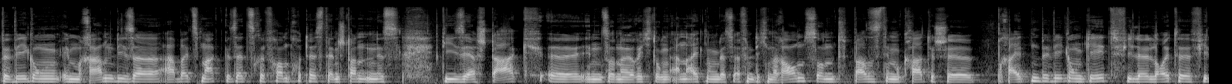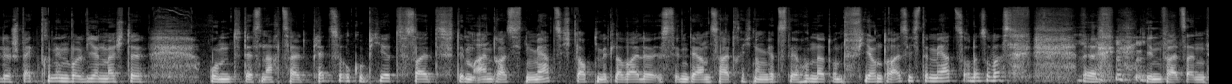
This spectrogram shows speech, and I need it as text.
Bewegung im Rahmen dieser Arbeitsmarktgesetzreformproteste entstanden ist, die sehr stark äh, in so eine Richtung Aneignung des öffentlichen Raums und basisdemokratische Breitenbewegung geht, viele Leute, viele Spektren involvieren möchte und des Nachts halt Plätze okkupiert seit dem 31. März. Ich glaube, mittlerweile ist in deren Zeitrechnung jetzt der 134. März oder sowas. äh, jedenfalls ein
